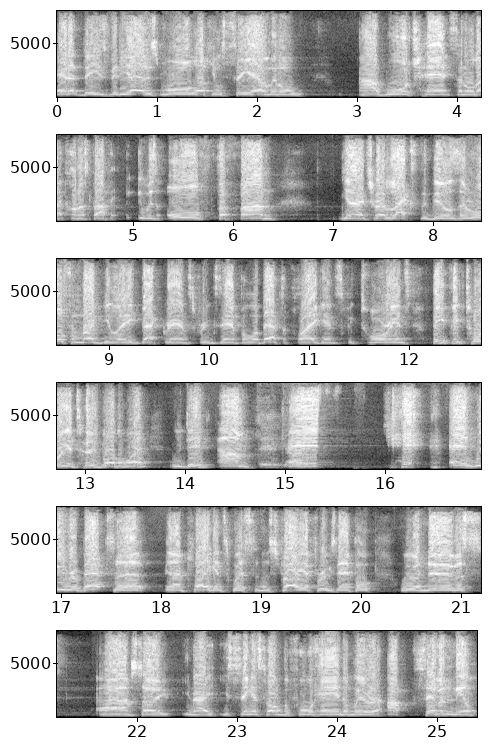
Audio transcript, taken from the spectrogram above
edit these videos more, like you'll see our little uh, war chants and all that kind of stuff. It was all for fun, you know, to relax the girls. They're all from rugby league backgrounds, for example, about to play against Victorians. Beat Victoria too, by the way. We did. Um, there you go. And, yeah, and we were about to, you know, play against Western Australia, for example. We were nervous. Um, so, you know, you sing a song beforehand, and we were up 7 0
